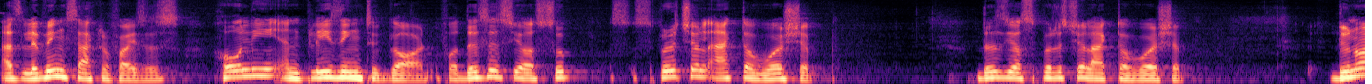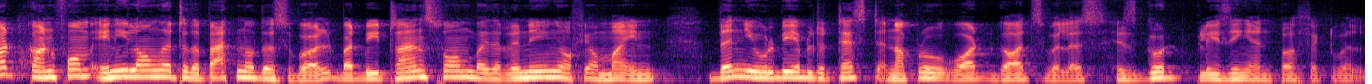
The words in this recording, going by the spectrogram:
as living sacrifices, holy and pleasing to God, for this is your spiritual act of worship. This is your spiritual act of worship. Do not conform any longer to the pattern of this world, but be transformed by the renewing of your mind. Then you will be able to test and approve what God's will is, His good, pleasing, and perfect will.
